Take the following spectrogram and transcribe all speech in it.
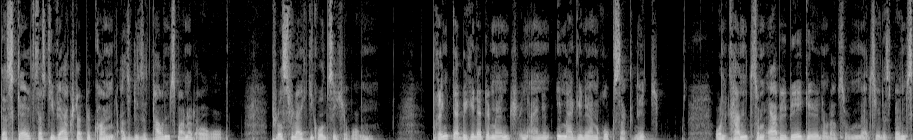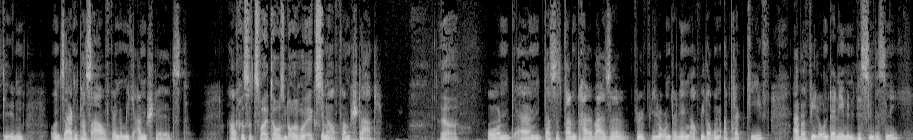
das Geld, das die Werkstatt bekommt, also diese 1200 Euro, plus vielleicht die Grundsicherung, bringt der behinderte Mensch in einem imaginären Rucksack mit und kann zum RBB gehen oder zum Mercedes-Benz gehen und sagen, pass auf, wenn du mich anstellst. Auch, Kriegst du 2000 Euro extra. genau, vom Staat. Ja. Und ähm, das ist dann teilweise für viele Unternehmen auch wiederum attraktiv, aber viele Unternehmen wissen das nicht.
